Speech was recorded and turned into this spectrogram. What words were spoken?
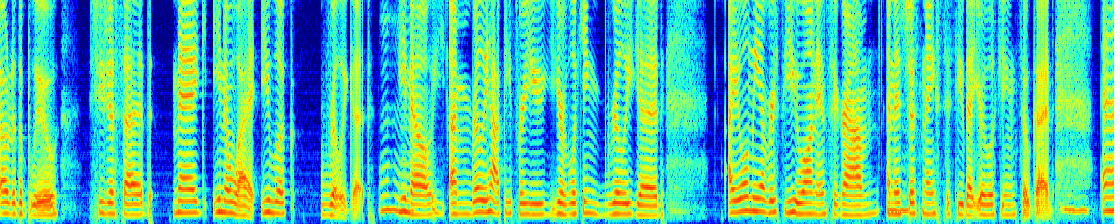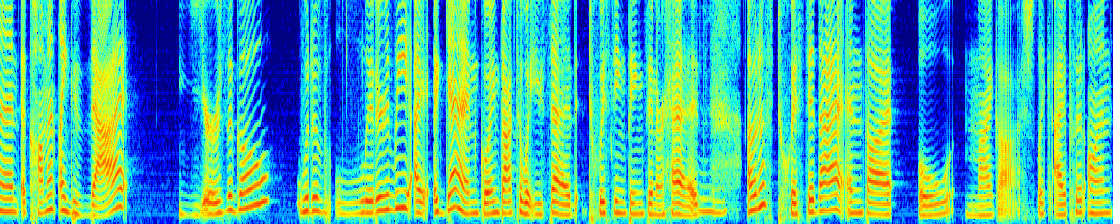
out of the blue, she just said, Meg, you know what? You look really good. You know, I'm really happy for you. You're looking really good. I only ever see you on Instagram, and it's mm-hmm. just nice to see that you're looking so good. And a comment like that years ago would have literally I again going back to what you said twisting things in our heads mm-hmm. I would have twisted that and thought oh my gosh like I put on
